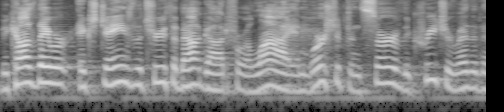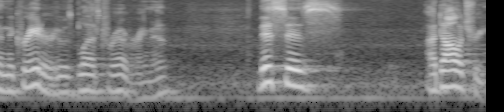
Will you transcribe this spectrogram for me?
Because they were exchanged the truth about God for a lie and worshiped and served the creature rather than the creator who is blessed forever. Amen. This is idolatry.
